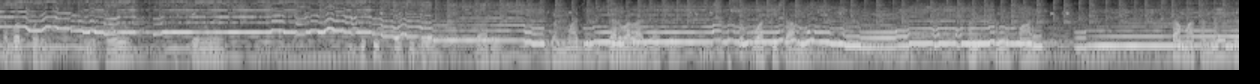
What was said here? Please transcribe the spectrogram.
ખબર પડી અને જોયું તેમણે દુઃખી સ્થિતિ જોઈ ત્યારે બ્રહ્માજી વિચારવા લાગ્યા કે અશોક વાટિકામાં અન્ન અને પાણી સીતા માતા નહીં લે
